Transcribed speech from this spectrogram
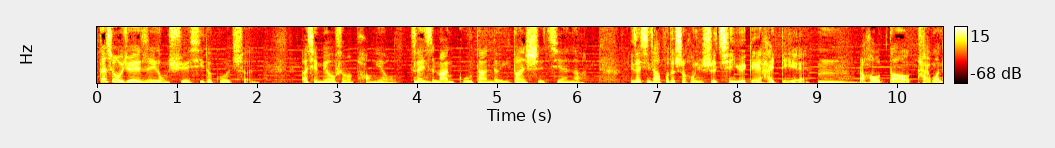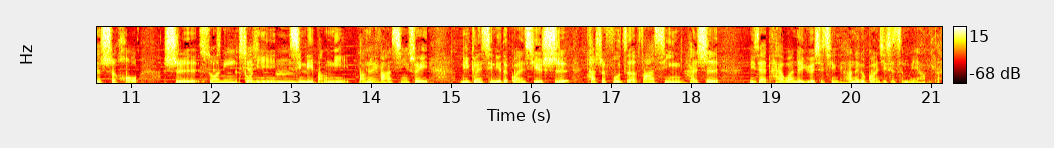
但是我觉得也是一种学习的过程，而且没有什么朋友，所以是蛮孤单的一段时间了。你在新加坡的时候，你是签约给海蝶，嗯，然后到台湾的时候是索尼索尼嗯新力帮你帮你发行，所以你跟新力的关系是他是负责发行，还是你在台湾的约是签给他？那个关系是怎么样的？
